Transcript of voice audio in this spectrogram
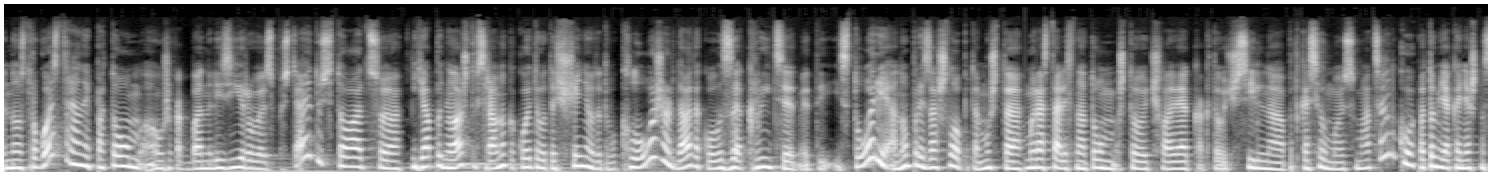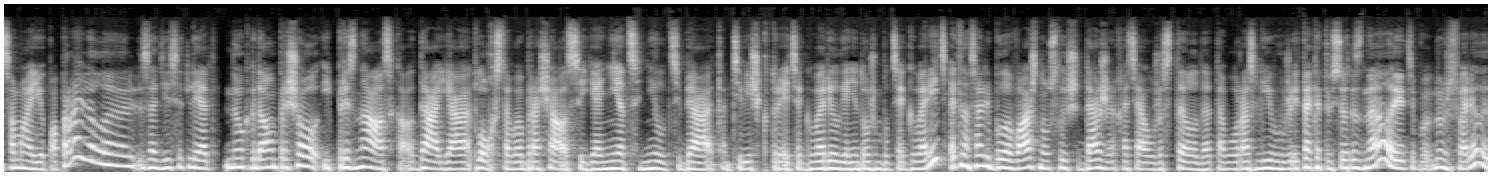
Но с другой стороны, потом, э, уже как бы анализируя спустя эту ситуацию, я поняла, что все равно какое-то вот ощущение вот этого closure, да, такого закрытия этой истории, оно произошло, потому что мы расстались на том, что человек как-то очень сильно подкосил мою самооценку. Потом я, конечно, сама ее поправила за 10 лет, но когда он пришел и признал, сказал, да, я плохо с тобой обращался, я не оценил тебя, там, те вещи, которые я тебе говорил, я не должен был тебе говорить, это на самом деле было важно услышать, даже хотя уже Стелла до того разлива уже и так это все знала, я типа, ну, смотрела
